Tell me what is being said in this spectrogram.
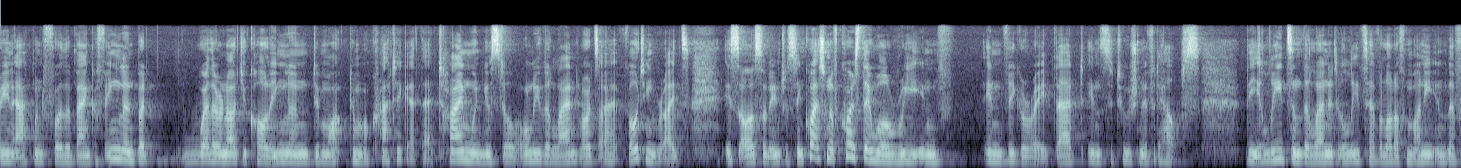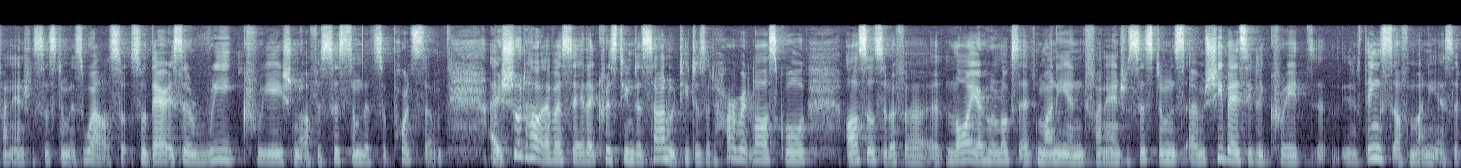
reenactment for the Bank of England, but whether or not you call England demo democratic at that time, when you still only the landlords have voting rights, is also an interesting question. Of course, they will reinvigorate that institution if it helps the elites and the landed elites have a lot of money in the financial system as well. So, so there is a recreation of a system that supports them. I should, however, say that Christine Desan, who teaches at Harvard Law School, also sort of a lawyer who looks at money and financial systems, um, she basically creates, uh, thinks of money as a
